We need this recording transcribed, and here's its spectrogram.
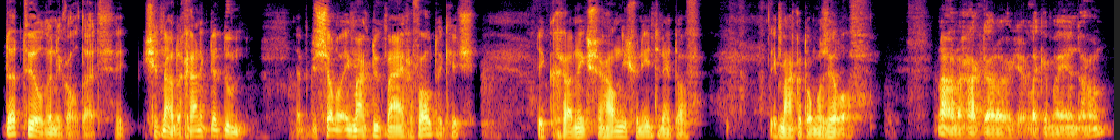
Dat wilde ik altijd. Ik zeg, nou, dan ga ik dat doen. Heb ik, dus zelf, ik maak natuurlijk mijn eigen fotootjes. Ik ga niks, haal niks van internet af. Ik maak het allemaal zelf. Nou, dan ga ik daar eh, lekker mee aan de gang.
